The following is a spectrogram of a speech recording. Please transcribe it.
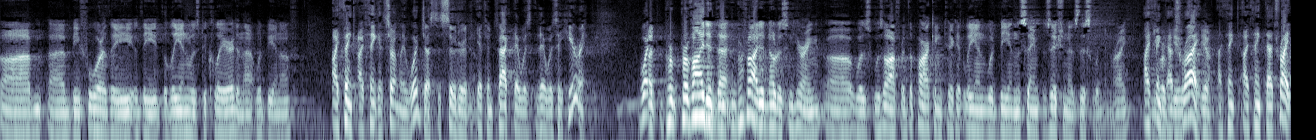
um, uh, before the, the, the lien was declared, and that would be enough. I think, I think it certainly would, Justice Souter, if, if in fact there was, there was a hearing. What but provided that, provided notice and hearing uh, was was offered, the parking ticket lien would be in the same position as this lien, right? I think that's right. Yeah. I think I think that's right.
